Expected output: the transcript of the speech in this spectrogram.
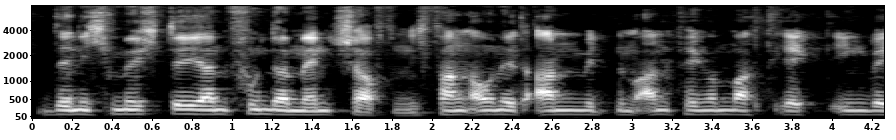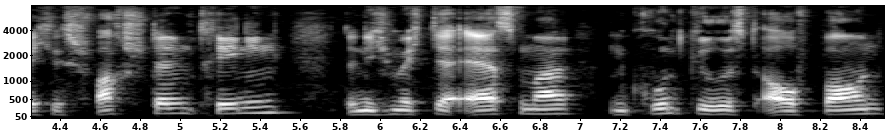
denn ich möchte ja ein Fundament schaffen. Ich fange auch nicht an mit einem Anfänger und mache direkt irgendwelches Schwachstellentraining, denn ich möchte ja erstmal ein Grundgerüst aufbauen,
